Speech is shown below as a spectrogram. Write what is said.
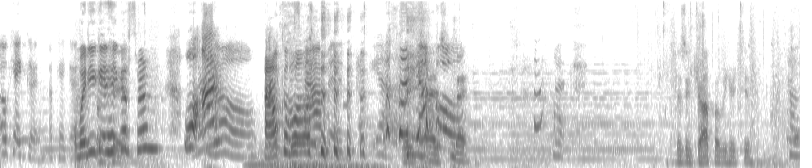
too? Okay, good. Okay, good. Where do you get Okay. hiccups from? Well, I I'm. don't know. Alcohol? happened. Yeah. Wait, guys, No. guys, There's a drop over here too. Oh,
